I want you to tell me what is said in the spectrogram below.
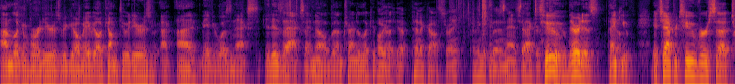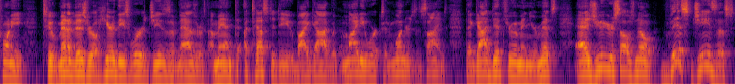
I'm looking for it here as we go. Maybe I'll come to it here as I, I maybe it wasn't Acts. It is Acts, I know, but I'm trying to look at oh, the. yeah, Pentecost, right? I think it's in It's Acts chapter 2. There it is. Thank you. It's chapter 2, verse uh, 22. Men of Israel, hear these words Jesus of Nazareth, a man t- attested to you by God with mighty works and wonders and signs that God did through him in your midst. As you yourselves know, this Jesus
